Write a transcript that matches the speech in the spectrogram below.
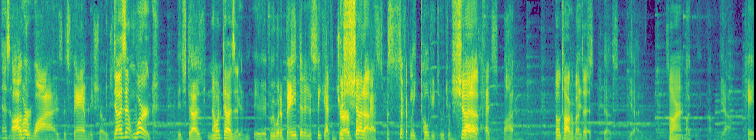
Doesn't work. Otherwise, his family shows It doesn't work. It does. No, work. it doesn't. If, we would have bathed it in a sink, you got the germs. shut up. I specifically told you to. With your Shut bald up. head spot. Don't talk about It that. does. Yeah. It's All right. Ugly. Oh, yeah. Hate it.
